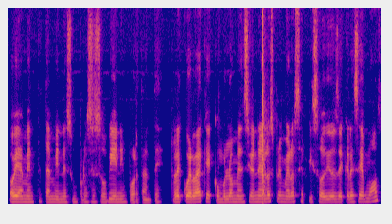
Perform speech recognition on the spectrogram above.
obviamente también es un proceso bien importante. Recuerda que, como lo mencioné en los primeros episodios de Crecemos,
